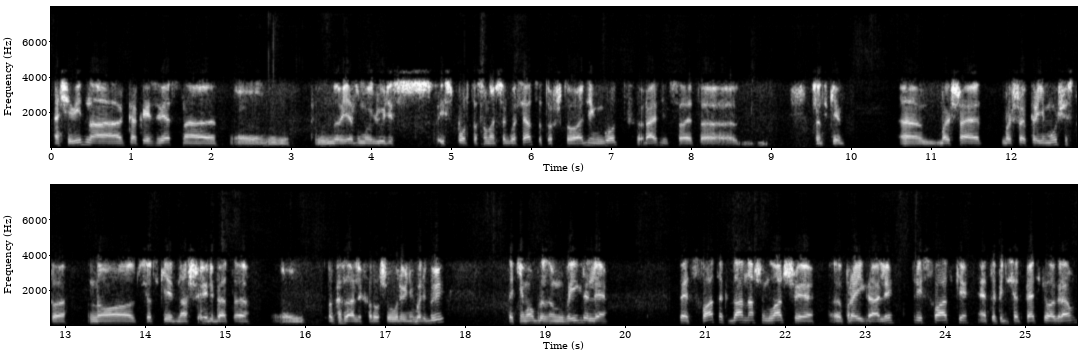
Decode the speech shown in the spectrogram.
очевидно. Как известно, э, ну, я думаю, люди из спорта со мной согласятся, то, что один год разница – это все-таки большая, большое преимущество. Но все-таки наши ребята показали хороший уровень борьбы – Таким образом, выиграли пять схваток. Да, наши младшие э, проиграли три схватки. Это 55 килограмм,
